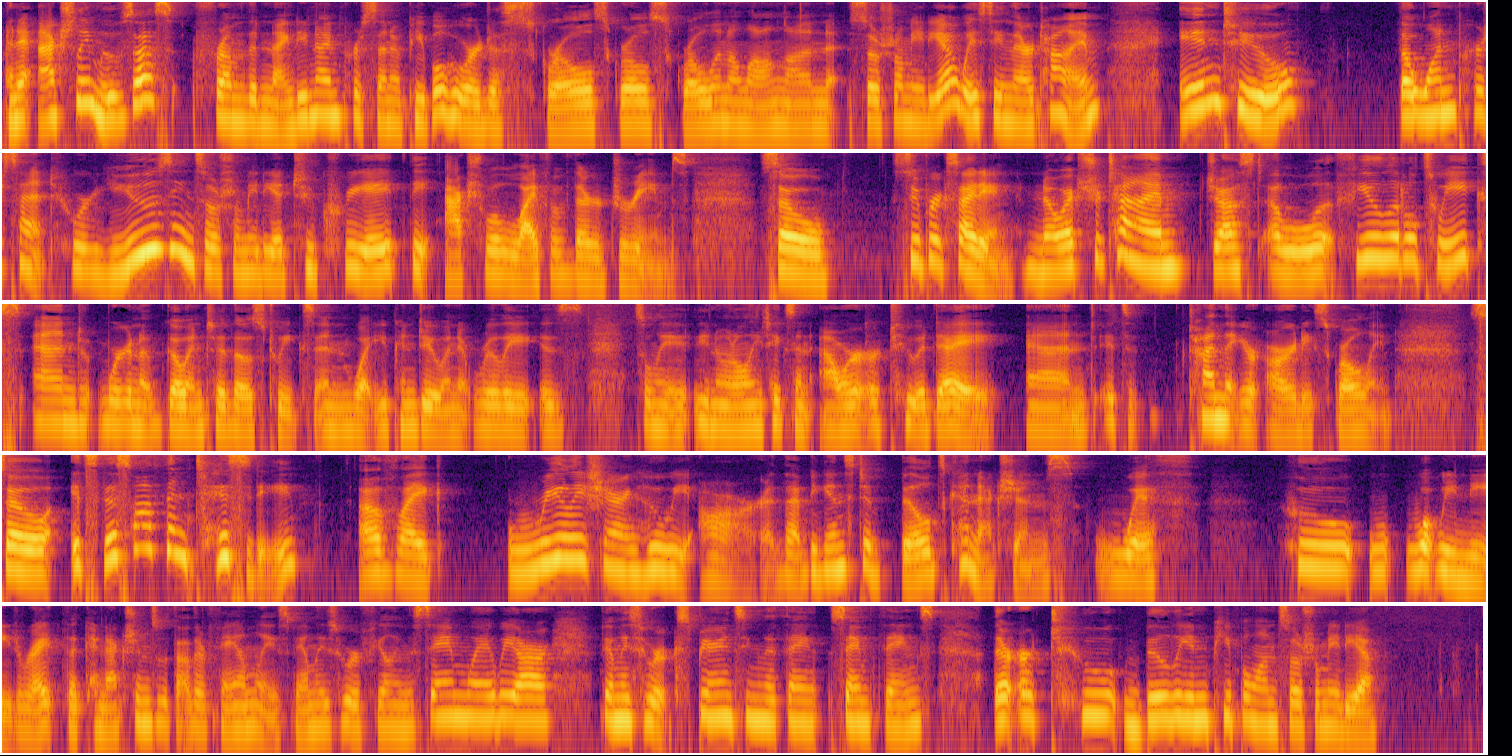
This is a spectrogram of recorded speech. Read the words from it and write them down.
And it actually moves us from the 99% of people who are just scroll, scroll, scrolling along on social media, wasting their time, into the 1% who are using social media to create the actual life of their dreams. So, super exciting. No extra time, just a l- few little tweaks, and we're gonna go into those tweaks and what you can do. And it really is, it's only, you know, it only takes an hour or two a day, and it's time that you're already scrolling. So, it's this authenticity of like really sharing who we are that begins to build connections with who what we need right? The connections with other families families who are feeling the same way we are families who are experiencing the thing, same things. There are 2 billion people on social media.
